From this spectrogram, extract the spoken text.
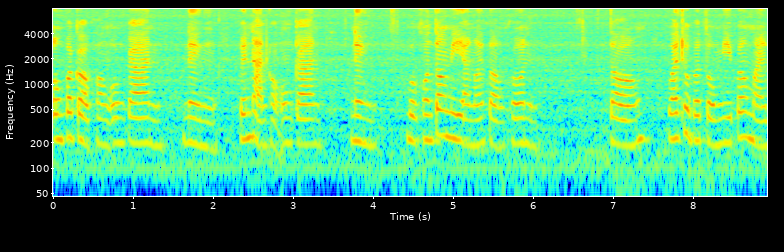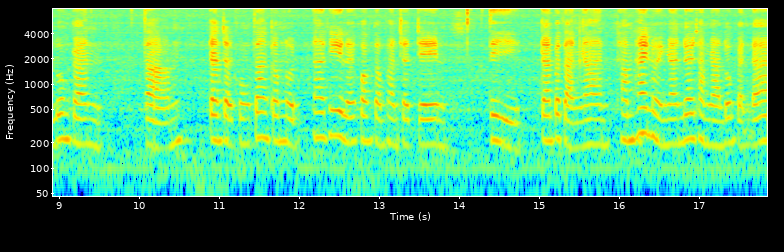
องค์ประกอบขององค์การ 1. พื้นฐานขององค์การ 1. บุคคลต้องมีอย่างน้อยสองคน 2. วัตถุประสงค์มีเป้าหมายร่วมกัน 3. การจัดโครงสร้างกำหนดหน้าที่และความสัมพันธ์ชัดเจน 4. การประสานงานทำให้หน่วยงานย่อยทำงานร่วมกันได้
